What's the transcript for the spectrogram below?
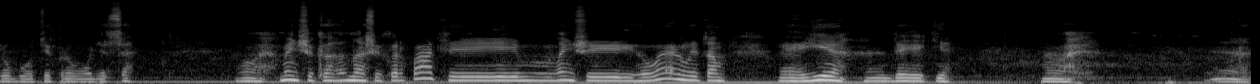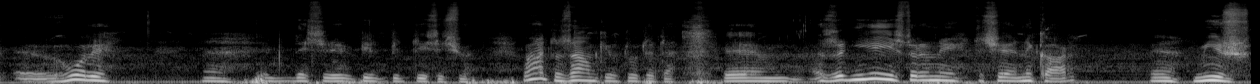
роботи проводяться. О, менше наших Карпат, менше Говерли, там е, є деякі о, е, е, гори е, десь е, під, під тисячу. Багато замків тут. Це. Е, з однієї сторони тече Никар, е, між,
